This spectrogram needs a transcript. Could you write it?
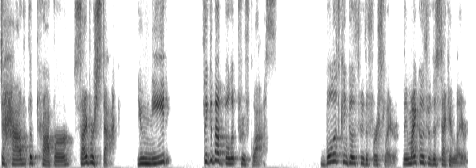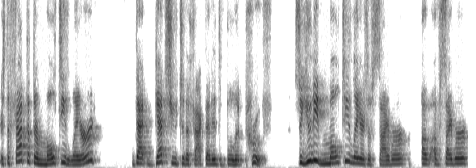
to have the proper cyber stack. You need, think about bulletproof glass. Bullets can go through the first layer, they might go through the second layer. It's the fact that they're multi layered that gets you to the fact that it's bulletproof. So you need multi layers of cyber of, of cyber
